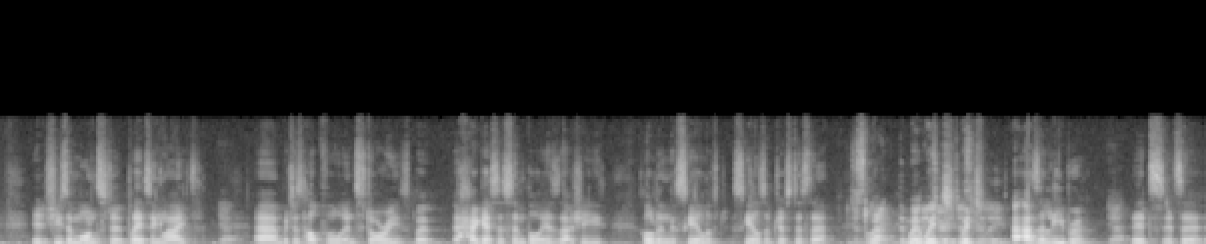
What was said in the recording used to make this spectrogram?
it, she's a monster at placing light, Yeah. um, which is helpful in stories. But I guess as simple is that she's holding the scale of scales of justice there. You just like the which, which really. as a Libra, Yeah. it's it's a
